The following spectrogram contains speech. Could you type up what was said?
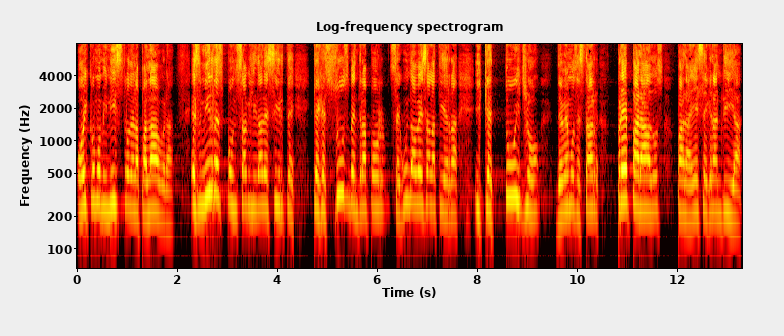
hoy como ministro de la palabra, es mi responsabilidad decirte que Jesús vendrá por segunda vez a la tierra y que tú y yo debemos estar preparados para ese gran día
